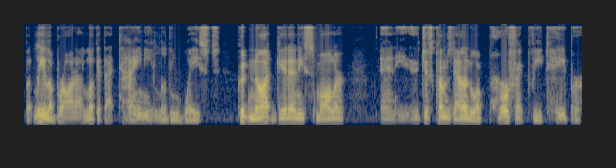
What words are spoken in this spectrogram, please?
But Lee Labrada, look at that tiny little waist. Could not get any smaller and it just comes down to a perfect V taper.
